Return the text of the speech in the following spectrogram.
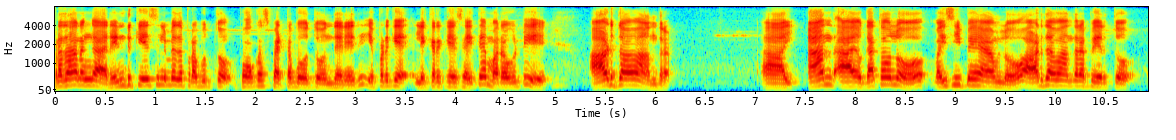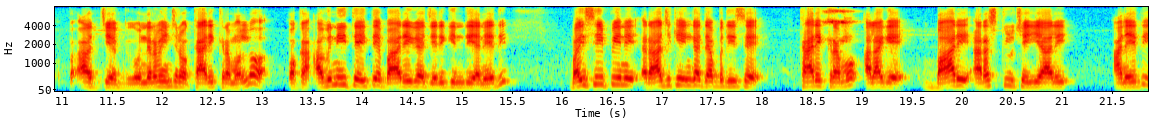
ప్రధానంగా రెండు కేసుల మీద ప్రభుత్వం ఫోకస్ పెట్టబోతోంది అనేది ఇప్పటికే లిక్కర్ కేసు అయితే మరొకటి ఆడుదామా ఆంధ్ర. ఆంధ్ర ఆ గతంలో వైసీపీ హయాంలో ఆడుదామా ఆంధ్ర పేరుతో నిర్వహించిన ఒక కార్యక్రమంలో ఒక అవినీతి అయితే భారీగా జరిగింది అనేది వైసీపీని రాజకీయంగా దెబ్బతీసే కార్యక్రమం అలాగే భారీ అరెస్టులు చేయాలి అనేది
